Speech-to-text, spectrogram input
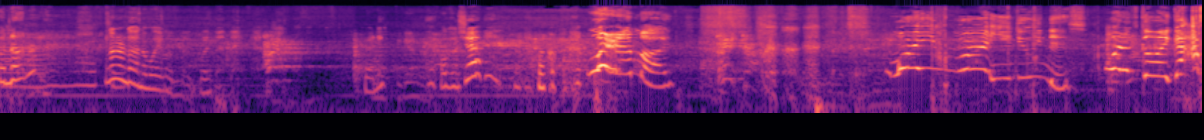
Oh, no, no, no, no, wait, wait, wait, wait, wait. Ready? Okay, shut. Where am I? Why, why are you doing this? What is going on?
